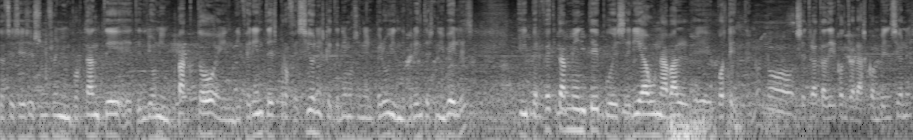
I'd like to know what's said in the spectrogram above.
Entonces ese es un sueño importante, eh, tendría un impacto en diferentes profesiones que tenemos en el Perú y en diferentes niveles y perfectamente pues sería un aval eh, potente. ¿no? se trata de ir contra las convenciones,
